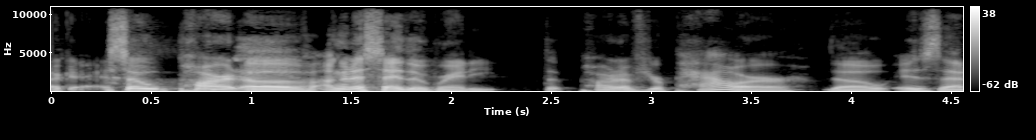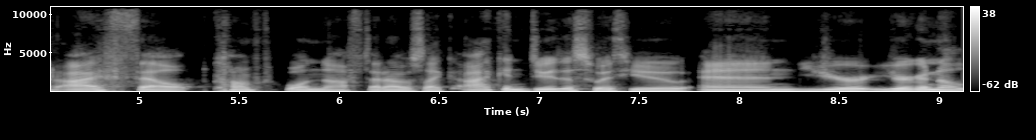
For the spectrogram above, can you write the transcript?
okay. So part of I'm gonna say though, Brandy, the part of your power though is that I felt comfortable enough that I was like, I can do this with you and you're you're gonna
